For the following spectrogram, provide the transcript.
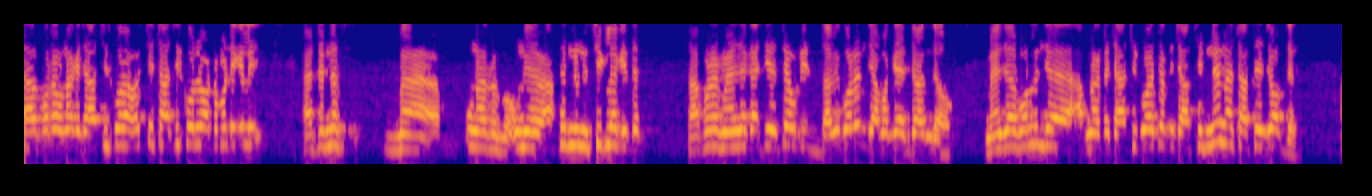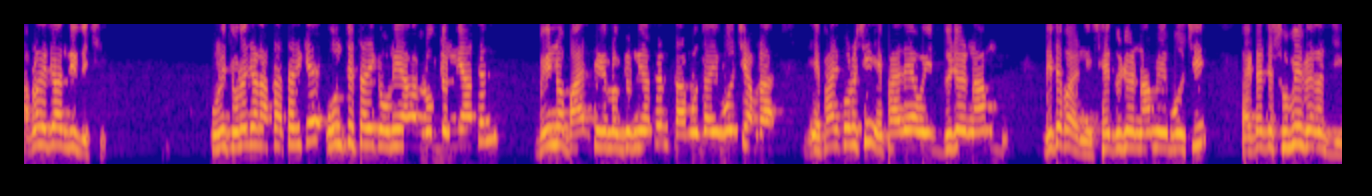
তারপরে ওনাকে চার্জশিট করা হচ্ছে চার্জশিট করলে অটোমেটিক্যালি অ্যাটেন্ডেন্স ওনার উনি আসেননি, উনি সিক লাগিয়ে দেন। তারপরে ম্যানেজার কাছে এসে উনি দাবি করেন যে আমাকে জয়েন দেওয়া ম্যানেজার বললেন যে, আপনার একটা চার্জশিট করেছে আপনি চার্জশিট নেন, আর চার্জশিট জবাব দেন। আপনাকে জয়েন দিয়ে দিচ্ছি। উনি চলে যান আঠাশ তারিখে, উনত্রিশ তারিখে উনি আবার লোকজন নিয়ে আসেন, বিভিন্ন বাইরে থেকে লোকজন নিয়ে আসেন। তার মধ্যে আমি বলছি, আমরা এফআইআর করেছি, এফআইআরে ওই দুজনের নাম দিতে পারেনি। সেই দুজনের নাম আমি বলছি, একটা হচ্ছে সুবীর ব্যানার্জি।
